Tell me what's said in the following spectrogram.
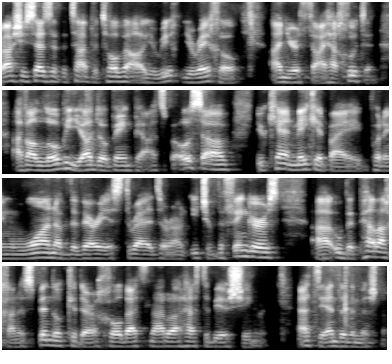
Rashi says at the top, Vitove al yerecho on your thigh hachutin. You can't make it by putting one of the various threads around each of the fingers. Uh, ube on a spindle. That's not allowed. Has to be a shinui. That's the end of the Mishnah.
